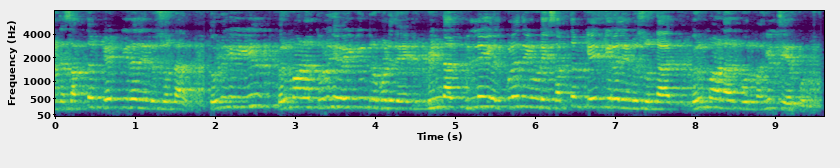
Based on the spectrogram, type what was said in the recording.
அந்த சத்தம் கேட்கிறது என்று சொன்னார். தொழுகையில் பெருமானார் தொழுகை வைக்கின்ற பொழுது பின்னால் பிள்ளைகள் குழந்தையினுடைய சத்தம் கேட்கிறது என்று சொன்னார். பெருமானாருக்கு ஒரு மகிழ்ச்சி ஏற்படும்.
